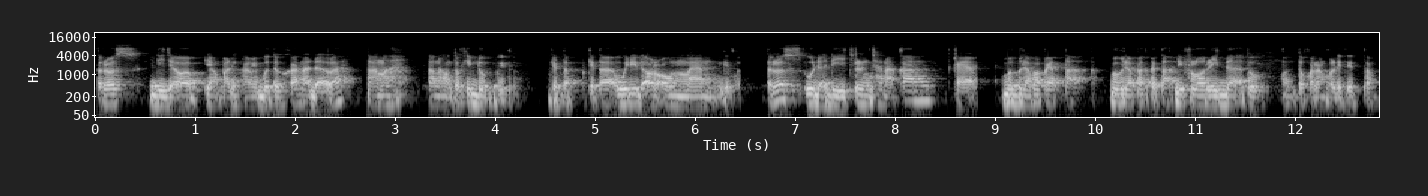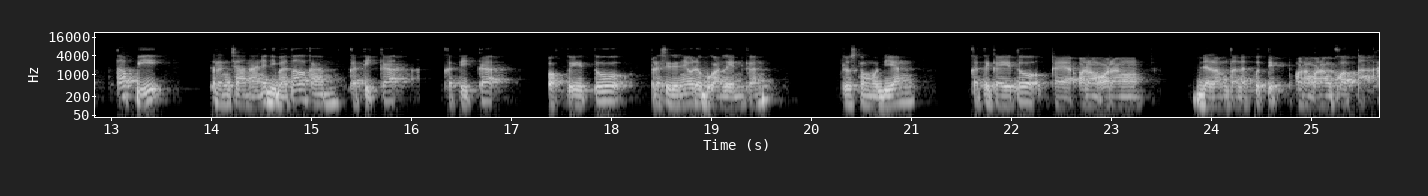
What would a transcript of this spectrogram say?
Terus dijawab yang paling kami butuhkan adalah tanah tanah untuk hidup gitu. Kita kita we need our own land gitu. Terus udah direncanakan kayak beberapa petak beberapa petak di Florida tuh untuk orang kulit hitam. Tapi rencananya dibatalkan ketika ketika waktu itu presidennya udah bukan Lincoln. Terus kemudian ketika itu kayak orang-orang dalam tanda kutip orang-orang kota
